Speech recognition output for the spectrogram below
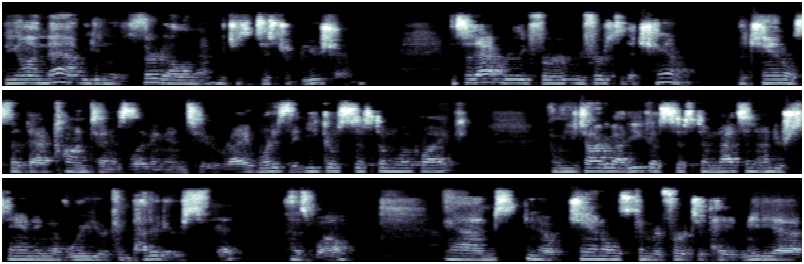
Beyond that, we get into the third element, which is distribution. And so that really for, refers to the channel, the channels that that content is living into, right? What does the ecosystem look like? And when you talk about ecosystem, that's an understanding of where your competitors fit as well. And you know, channels can refer to paid media.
